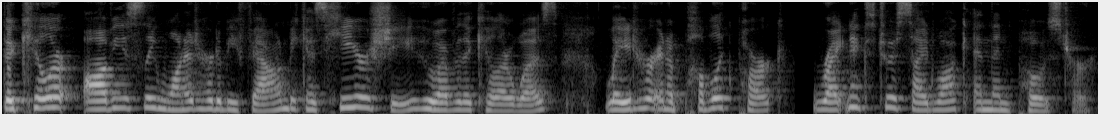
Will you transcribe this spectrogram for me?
The killer obviously wanted her to be found because he or she, whoever the killer was, laid her in a public park right next to a sidewalk and then posed her.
